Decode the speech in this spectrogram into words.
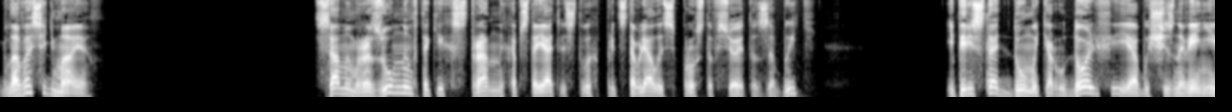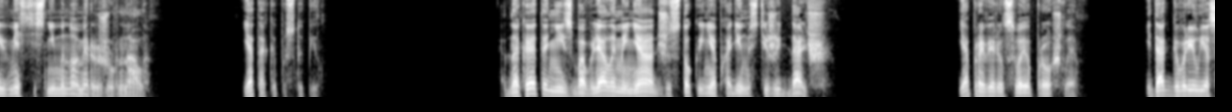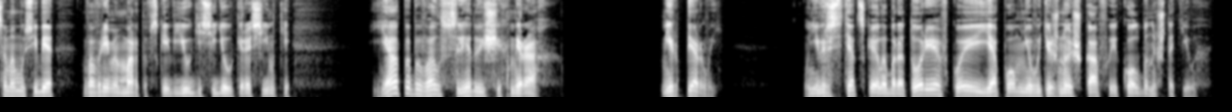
Глава седьмая. Самым разумным в таких странных обстоятельствах представлялось просто все это забыть и перестать думать о Рудольфе и об исчезновении вместе с ним и номера журнала. Я так и поступил. Однако это не избавляло меня от жестокой необходимости жить дальше. Я проверил свое прошлое. И так говорил я самому себе во время мартовской вьюги, сидя у керосинки, я побывал в следующих мирах. Мир первый. Университетская лаборатория, в коей я помню вытяжной шкаф и колбы на штативах.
